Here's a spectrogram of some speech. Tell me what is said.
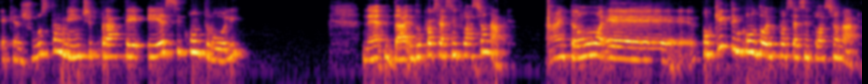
é que é justamente para ter esse controle né, da, do processo inflacionário. Tá? Então, é, por que, que tem controle do processo inflacionário?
